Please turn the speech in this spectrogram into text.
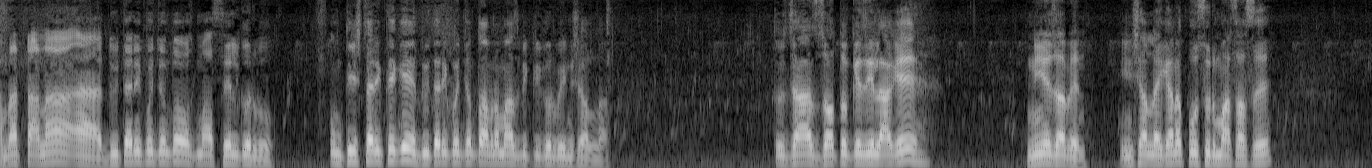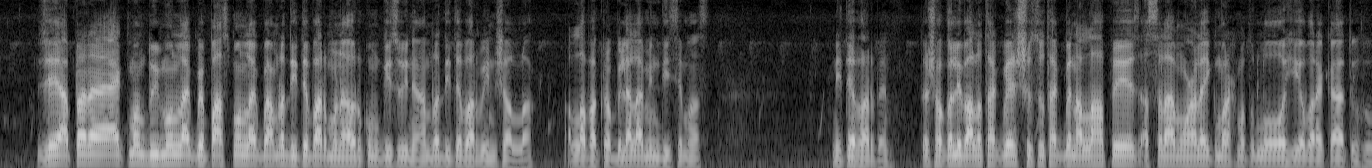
আমরা টানা দুই তারিখ পর্যন্ত মাছ সেল করব। উনত্রিশ তারিখ থেকে দুই তারিখ পর্যন্ত আমরা মাছ বিক্রি করব ইনশাল্লাহ তো যা, যত কেজি লাগে, নিয়ে যাবেন। ইনশাল্লাহ এখানে প্রচুর মাছ আছে। যে আপনারা এক মন, দুই মন লাগবে, পাঁচ মন লাগবে, আমরা দিতে পারব না, ওরকম কিছুই না। আমরা দিতে পারব ইনশাল্লাহ আল্লাহ পাক রব্বিল আলমিন দিছে মাছ। নিতে পারবেন। তো সকলেই ভালো থাকবেন, সুস্থ থাকবেন। আল্লাহ হাফেজ। আসসালামু আলাইকুম রহমতুল্লাহি বারাকাতুহু।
